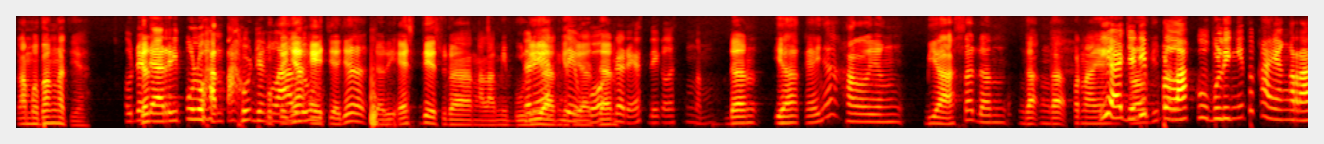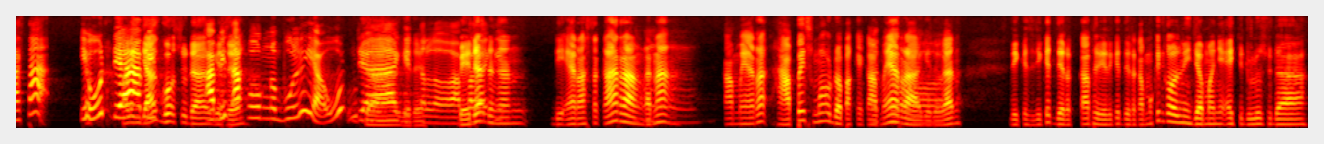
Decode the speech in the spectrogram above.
lama banget ya. udah dan dari puluhan tahun yang Buktinya lalu Eci aja dari SD sudah ngalami dari SD gitu ya. Bo, Dan dari SD kelas 6 dan ya kayaknya hal yang biasa dan nggak nggak pernah yang iya jadi gimana. pelaku bullying itu kayak ngerasa ya udah abis, jago sudah abis gitu ya. aku ngebully ya udah, gitu gitu ya. loh Beda Apalagi- dengan di era sekarang karena Mm. kamera HP semua udah pakai kamera Betul. gitu kan. Sedikit-sedikit direkam, sedikit direkam. Mungkin kalau nih zamannya Eci dulu sudah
